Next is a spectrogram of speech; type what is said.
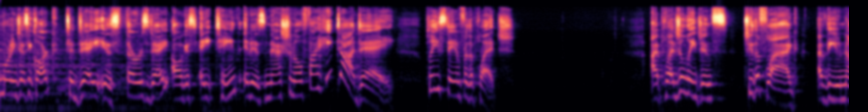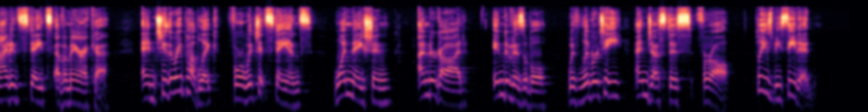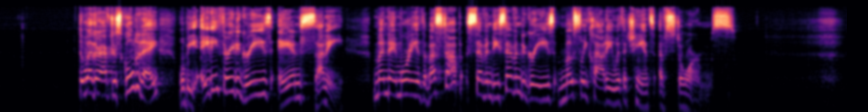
morning, Jessie Clark. Today is Thursday, August 18th. It is National Fajita Day. Please stand for the pledge. I pledge allegiance to the flag of the United States of America and to the republic for which it stands, one nation, under God, indivisible, with liberty and justice for all. Please be seated. The weather after school today will be 83 degrees and sunny. Monday morning at the bus stop, 77 degrees, mostly cloudy with a chance of storms.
